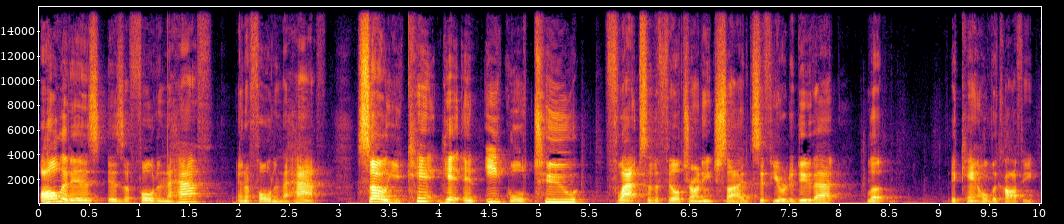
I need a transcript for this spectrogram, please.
all it is is a fold and a half and a fold and a half. So you can't get an equal two flaps of the filter on each side, because if you were to do that, look, it can't hold the coffee.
